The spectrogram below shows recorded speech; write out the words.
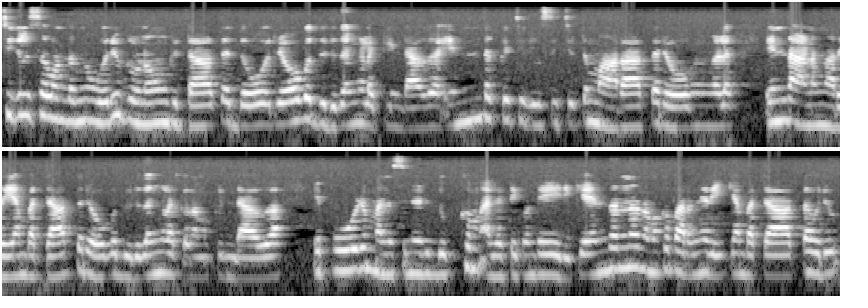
ചികിത്സ കൊണ്ടൊന്നും ഒരു ഗുണവും കിട്ടാത്ത ദോ രോഗദുരിതങ്ങളൊക്കെ ഉണ്ടാകുക എന്തൊക്കെ ചികിത്സിച്ചിട്ടും മാറാത്ത രോഗങ്ങൾ എന്താണെന്ന് അറിയാൻ പറ്റാത്ത രോഗദുരിതങ്ങളൊക്കെ നമുക്ക് ഉണ്ടാവുക. എപ്പോഴും മനസ്സിനൊരു ദുഃഖം അലട്ടിക്കൊണ്ടേയിരിക്കുക. എന്തെന്ന് നമുക്ക് പറഞ്ഞറിയിക്കാൻ പറ്റാത്ത ഒരു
